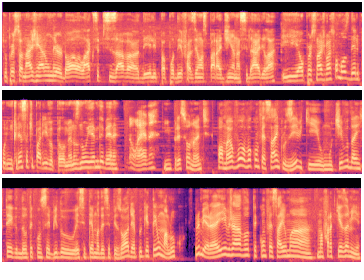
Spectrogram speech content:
que o personagem era um nerdola lá que você precisava dele pra poder fazer umas paradinhas na cidade lá. E é o personagem mais famoso dele, por incrível que parível, pelo menos no IMDB, né? Não é, né? Impressionante. Ó, mas eu vou, vou confessar, inclusive, que o motivo da gente ter, de eu ter concebido esse tema desse episódio é porque tem um maluco. Primeiro, aí já vou ter que confessar aí uma, uma fraqueza minha,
